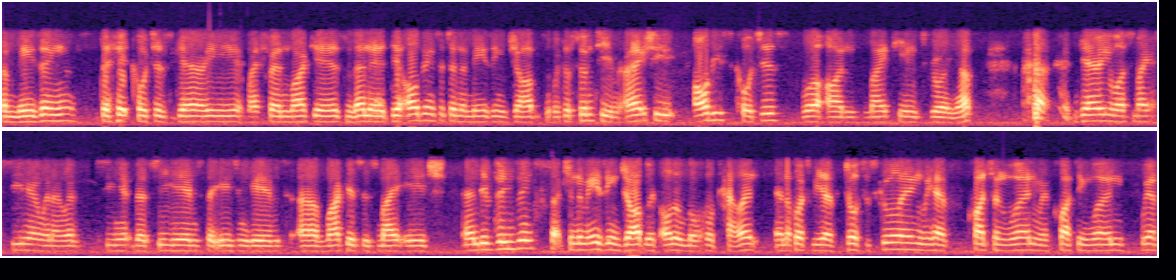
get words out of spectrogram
amazing the head coaches Gary, my friend Marcus, Leonard, they're all doing such an amazing job with the swim team. I actually all these coaches were on my teams growing up. Gary was my senior when I went senior the Sea Games, the Asian Games. Uh, Marcus is my age, and they've been doing such an amazing job with all the local talent. And of course, we have Joseph Schooling, we have Quah Zheng Wen, we have Quah Ting Wen. We have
